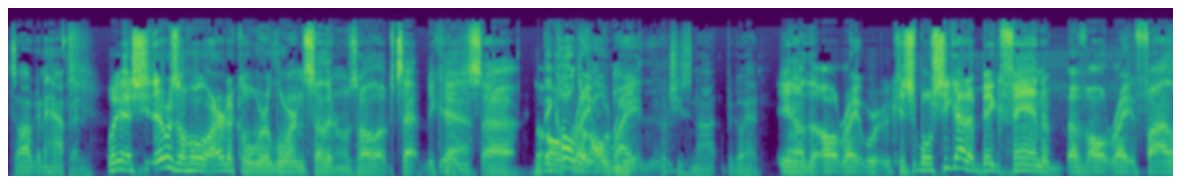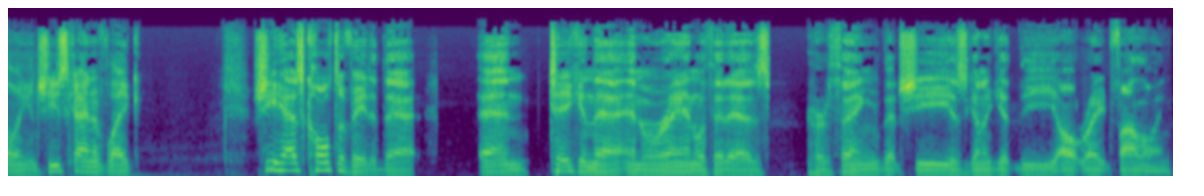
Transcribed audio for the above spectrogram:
It's all gonna happen. Well, yeah, she, there was a whole article where Lauren Southern was all upset because uh, the They called her were right, which she's not. But go ahead. you know the alt right because well she got a big fan of, of alt right following and she's kind of like she has cultivated that and taken that and ran with it as her thing that she is going to get the alt right following.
